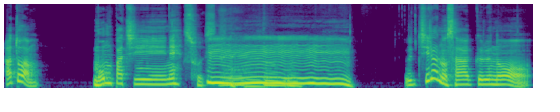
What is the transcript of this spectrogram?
あとは、モンパチね。うそうですね。ん。うちらのサークルの、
